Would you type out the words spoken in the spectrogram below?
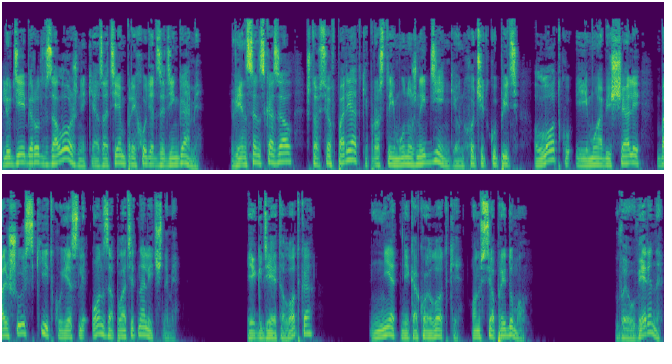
людей берут в заложники, а затем приходят за деньгами. Винсент сказал, что все в порядке, просто ему нужны деньги, он хочет купить лодку, и ему обещали большую скидку, если он заплатит наличными. И где эта лодка? Нет никакой лодки, он все придумал. Вы уверены?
